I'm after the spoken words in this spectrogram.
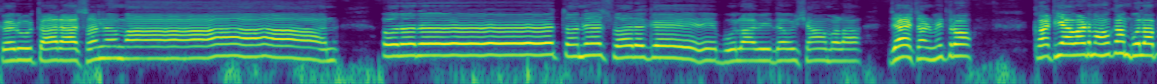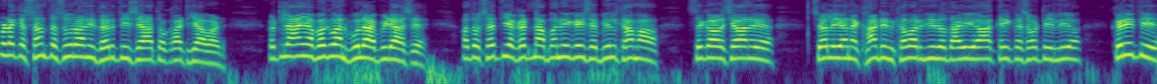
કરું તારા સન્માન. તને સ્વર્ગે બોલાવી દઉં સાંભળા જય સણ મિત્રો, કાઠિયાવાડમાં હું કામ ભૂલા પડે કે સંત સુરાની ધરતી છે, આ તો કાઠિયાવાડ. એટલે અહીંયા ભગવાન ભૂલા પીડ્યા છે. આ તો સત્ય ઘટના બની ગઈ છે, બિલખામાં સગાળ શાહને ચલી અને ખાંડીને ખબર દીધો તો આવી આખરી કસોટી લ્યો. કરી હતી.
